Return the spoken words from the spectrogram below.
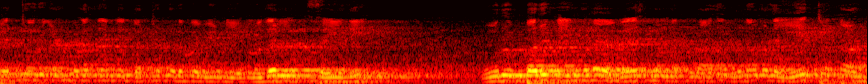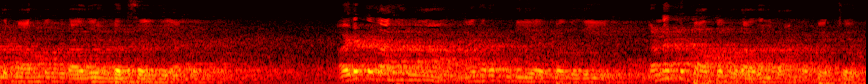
பெற்றோர்கள் குழந்தைக்கு கற்றுக் கொடுக்க வேண்டிய முதல் செய்தி ஒரு பருக்கை கூட வேஸ்ட் பண்ணக்கூடாது உணவுல ஏற்றத்தாழ்ந்து பார்க்கக்கூடாது என்ற செய்தியாக. அடுத்ததாக நான் நகரக்கூடிய பகுதி கணக்கு பார்க்கக்கூடாதுன்றாங்க பெற்றோர்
